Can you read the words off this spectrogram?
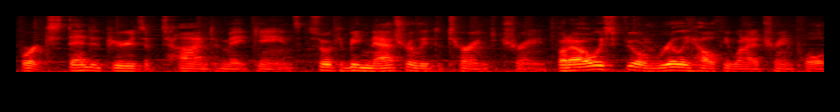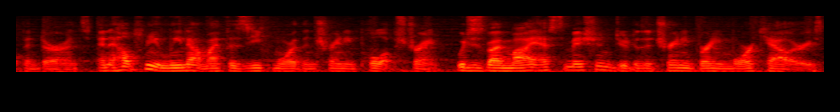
for extended periods of time to make gains, so it can be naturally deterring to train. But I always feel really healthy when I train pull-up endurance, and it helps me lean out my physique more than training pull-up strength, which is by my estimation due to the training burning more calories.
